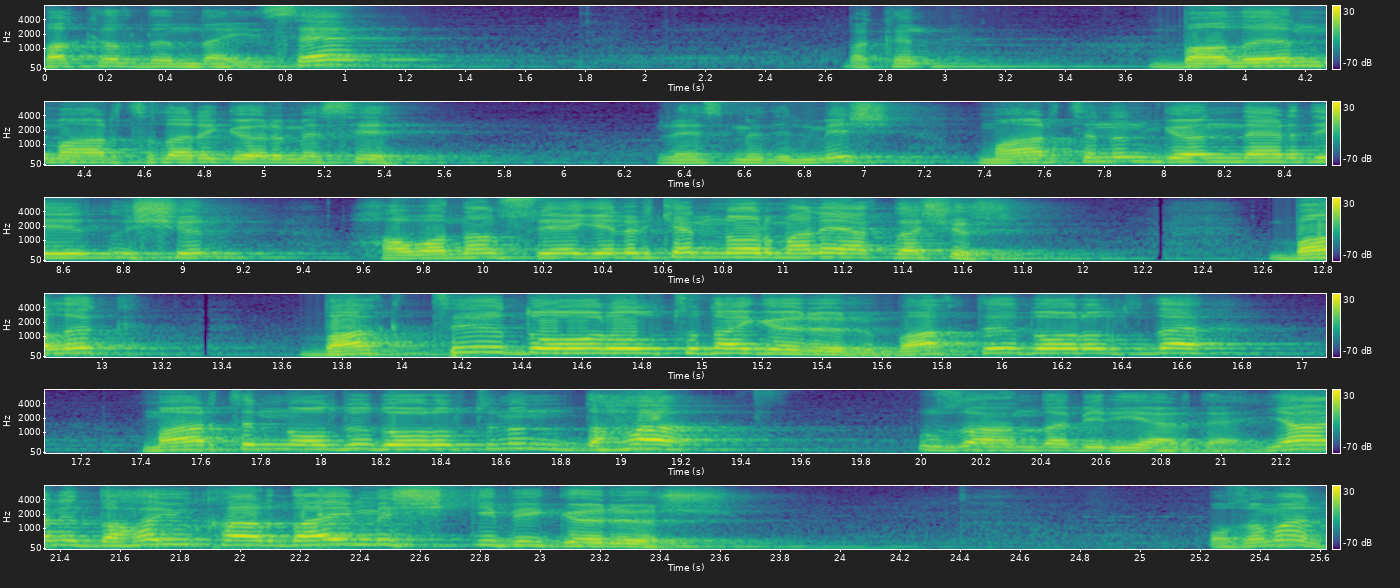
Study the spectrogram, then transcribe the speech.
bakıldığında ise bakın balığın martıları görmesi resmedilmiş. Martının gönderdiği ışın havadan suya gelirken normale yaklaşır. Balık baktığı doğrultuda görür. Baktığı doğrultuda martının olduğu doğrultunun daha uzağında bir yerde. Yani daha yukarıdaymış gibi görür. O zaman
